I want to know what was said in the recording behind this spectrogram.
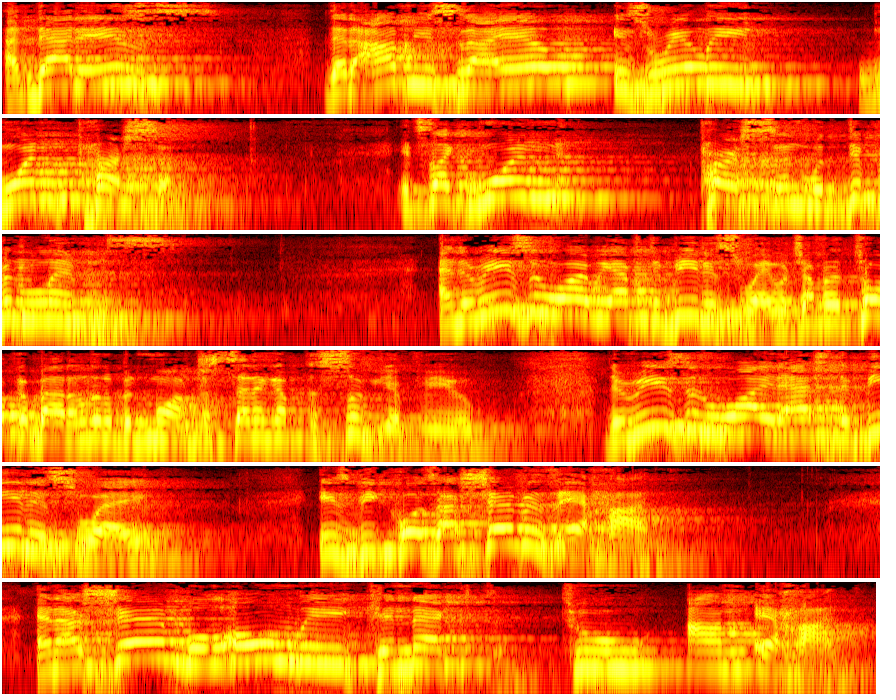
and that is that Am Yisrael is really one person. It's like one person with different limbs. And the reason why we have to be this way, which I'm going to talk about a little bit more, I'm just setting up the sugya for you. The reason why it has to be this way is because Hashem is Ehad. And Hashem will only connect to Am Ehad.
